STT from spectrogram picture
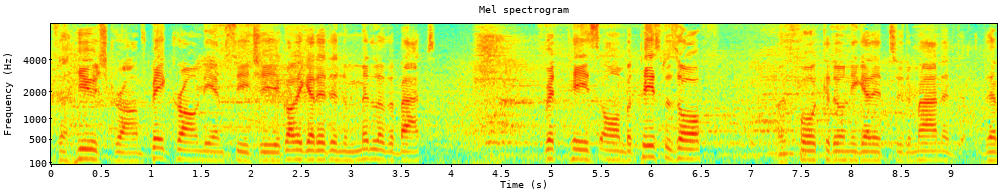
It's a huge ground, big ground, the MCG. You've got to get it in the middle of the bat with pace on, but pace was off, and Forde could only get it to the man And the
